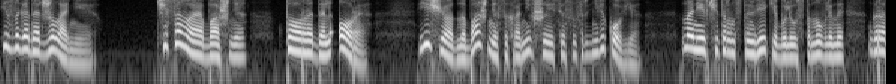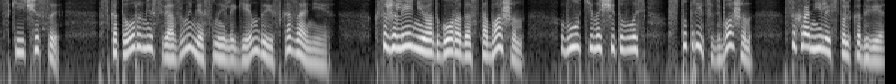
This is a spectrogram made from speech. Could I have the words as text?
и загадать желание. Часовая башня Торе дель Оре. Еще одна башня, сохранившаяся со Средневековья. На ней в XIV веке были установлены городские часы – с которыми связаны местные легенды и сказания. К сожалению, от города ста башен в Луке насчитывалось 130 башен, сохранились только две,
